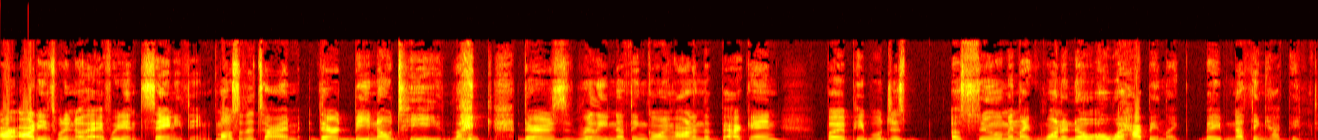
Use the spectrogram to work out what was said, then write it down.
our audience wouldn't know that if we didn't say anything. Most of the time, there'd be no tea. Like, there's really nothing going on in the back end, but people just assume and like want to know, oh, what happened? Like, babe, nothing happened.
